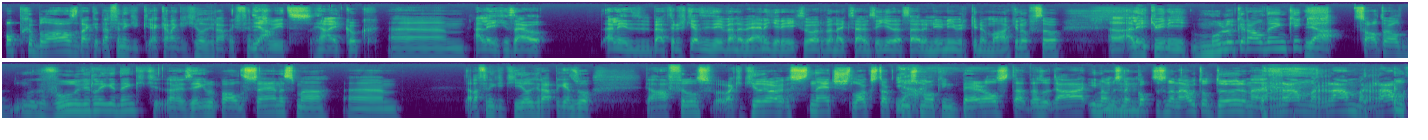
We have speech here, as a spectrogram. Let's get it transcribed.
opgeblazen. Dat, dat, vind ik, dat kan ik heel grappig vinden, Ja. zoiets. Ja, ik ook. Ehm, Allee, je zou... Allee, Batrushkas is een van de weinige reeksen waarvan ik zou zeggen dat zouden nu niet meer kunnen maken of zo. Eh allee, ik weet niet. moeilijker al, denk ik. Ja, Het zal toch wel gevoeliger liggen, denk ik. Zeker bepaalde scènes, maar ehm, ja, dat vind ik heel grappig. En zo, ja, films wat ik heel graag... Snatch, Lockstock, Two Ja. Smoking Barrels. Dat, dat is, ja, iemand met zijn Mhm. kop tussen een autodeur en dan ram, ram, ram.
